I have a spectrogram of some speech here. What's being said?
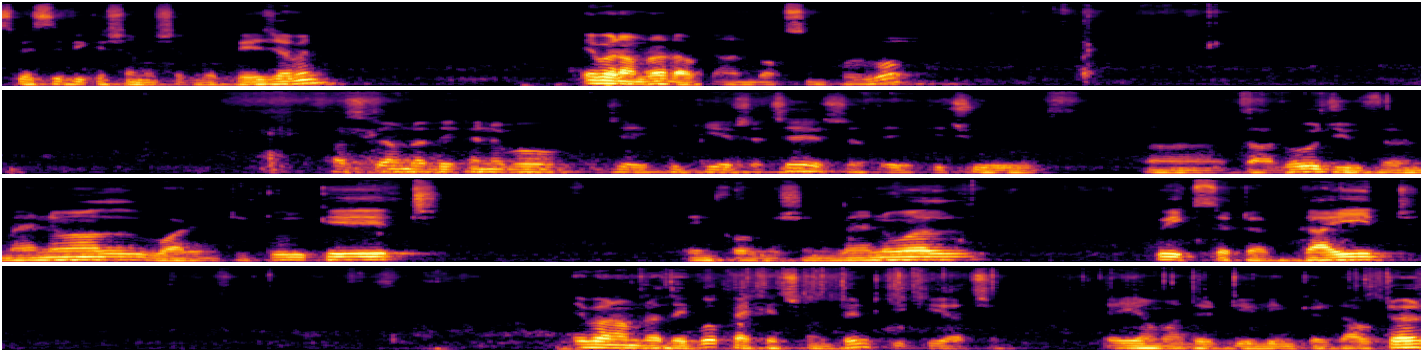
স্পেসিফিকেশনে সেগুলো পেয়ে যাবেন। এবার আমরা রাউটার আনবক্সিং করব। ফার্স্টে আমরা দেখে নেব যে কি কি এসেছে। এর সাথে কিছু কাগজ user manual warranty tool kit information manual quick set guide এবার আমরা দেখব প্যাকেজ কন্টেন্ট কি কি আছে। এই আমাদের ডি লিঙ্কের রাউটার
